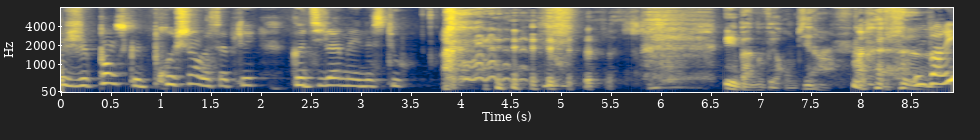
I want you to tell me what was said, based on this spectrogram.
Je pense que le prochain va s'appeler Godzilla Minus 2. Eh ben, nous verrons bien. On parie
